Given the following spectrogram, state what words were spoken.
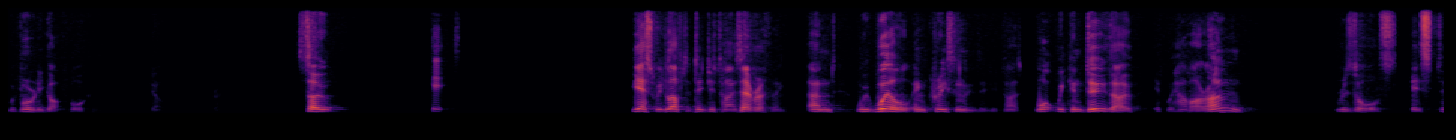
We've already got four kilometres of shelving. So, it, yes, we'd love to digitise everything, and we will increasingly digitise. What we can do, though, if we have our own resource, is to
